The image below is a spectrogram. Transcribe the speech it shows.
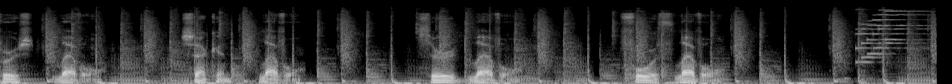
first level, second level, third level, fourth level,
